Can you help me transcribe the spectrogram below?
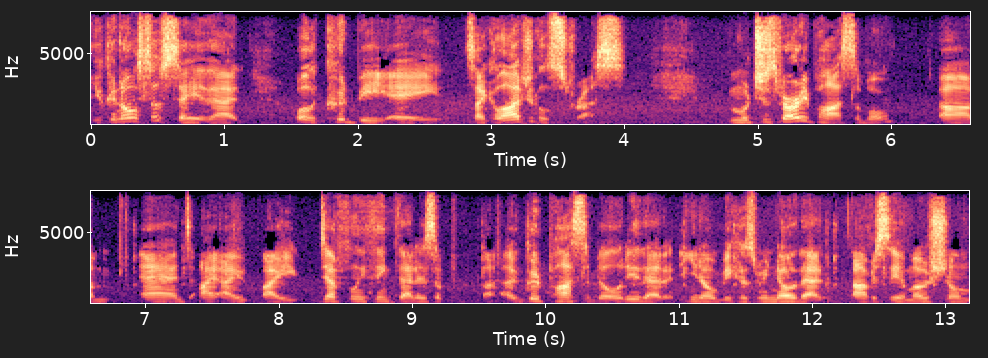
you can also say that, well, it could be a psychological stress, which is very possible. Um, and I, I, I, definitely think that is a, a good possibility that, you know, because we know that obviously emotional,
